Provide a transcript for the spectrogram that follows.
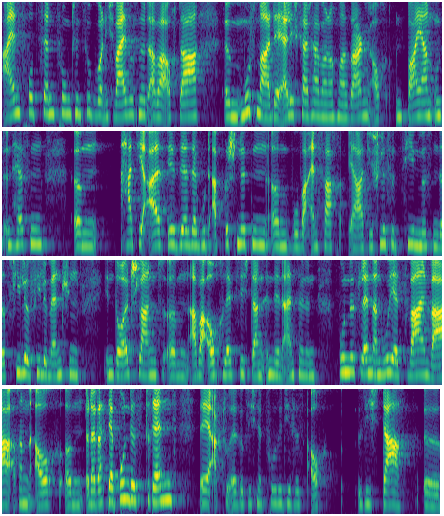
ein Prozentpunkt hinzugewonnen. Ich weiß es nicht, aber auch da ähm, muss man der Ehrlichkeit halber nochmal sagen, auch in Bayern und in Hessen ähm, hat die AfD sehr, sehr gut abgeschnitten, ähm, wo wir einfach ja, die Schlüsse ziehen müssen, dass viele, viele Menschen in Deutschland, ähm, aber auch letztlich dann in den einzelnen Bundesländern, wo jetzt Wahlen waren, auch, ähm, oder dass der Bundestrend, der ja aktuell wirklich nicht positiv ist, auch sich da äh,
